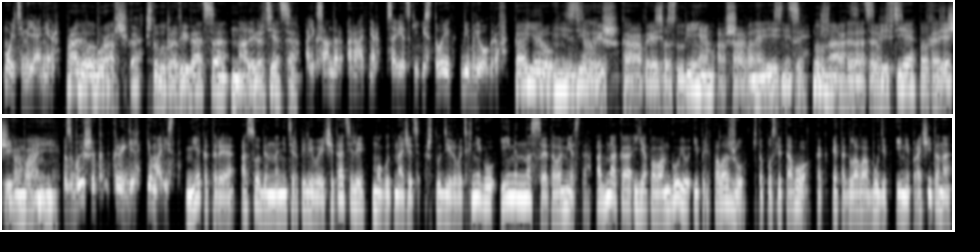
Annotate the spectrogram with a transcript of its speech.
мультимиллионер. Правило буравчика. Чтобы продвигаться, надо вертеться. Александр Ратнер, советский историк, библиограф. Карьеру не сделаешь, карабкаясь по ступеням обшарпанной лестницы. Нужно оказаться в лифте подходящей компании. Сбышек Крыгель, юморист. Некоторые, особенно нетерпеливые читатели, могут начать штудировать книгу именно с этого места. Однако я повангую и предположу, что после того, как эта глава будет ими прочитана,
